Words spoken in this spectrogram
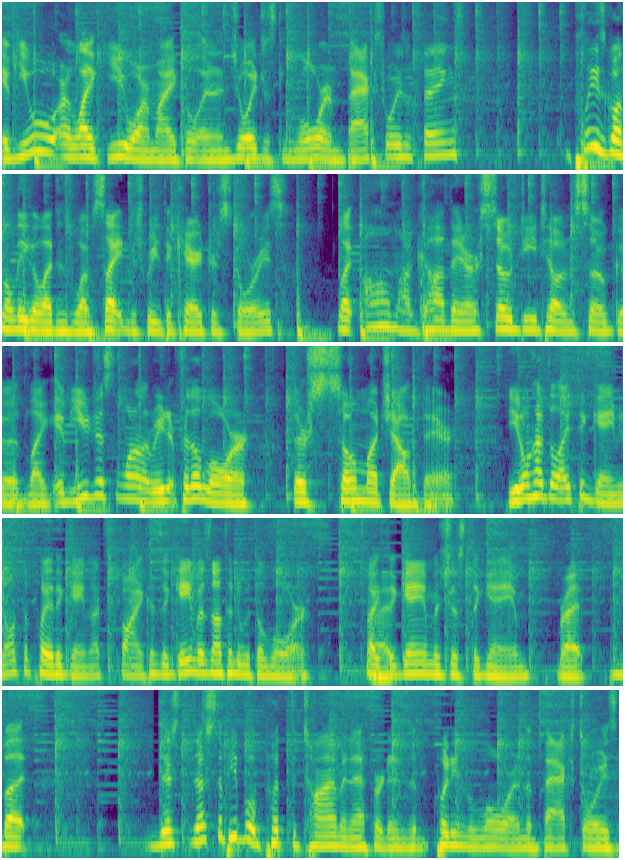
if you are like you are Michael and enjoy just lore and backstories of things, please go on the League of Legends website and just read the characters' stories. Like, oh my god, they are so detailed and so good. Like, if you just want to read it for the lore, there's so much out there. You don't have to like the game. You don't have to play the game. That's fine because the game has nothing to do with the lore. Like, Right. the game is just the game right. but there's just the people who put the time and effort into putting the lore and the backstories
